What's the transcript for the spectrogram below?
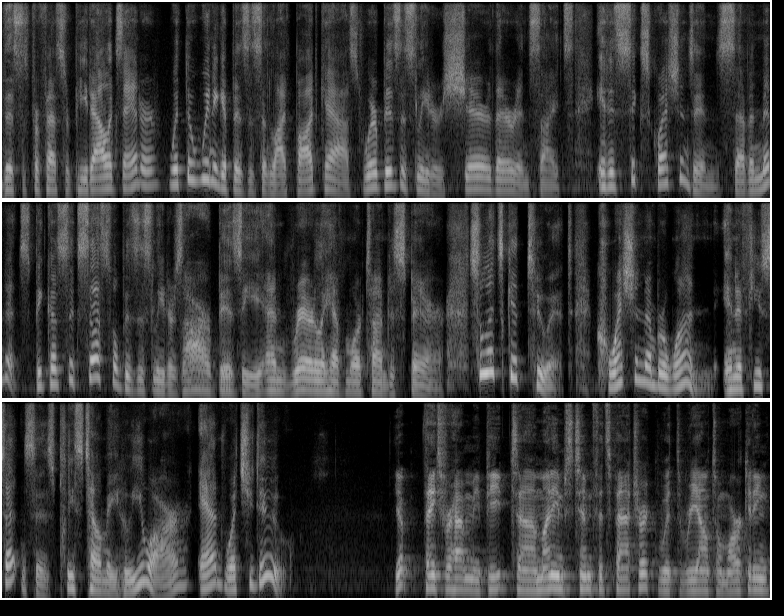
This is Professor Pete Alexander with the Winning at Business and Life podcast, where business leaders share their insights. It is six questions in seven minutes because successful business leaders are busy and rarely have more time to spare. So let's get to it. Question number one in a few sentences, please tell me who you are and what you do. Yep. Thanks for having me, Pete. Uh, my name is Tim Fitzpatrick with Rialto Marketing,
